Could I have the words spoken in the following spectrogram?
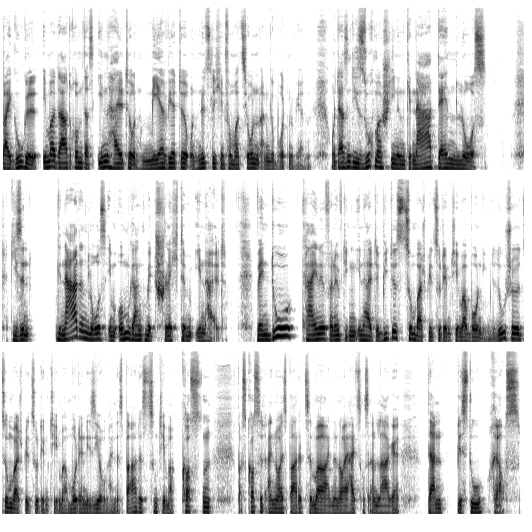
bei Google immer darum, dass Inhalte und Mehrwerte und nützliche Informationen angeboten werden. Und da sind die Suchmaschinen gnadenlos. Die sind gnadenlos im Umgang mit schlechtem Inhalt. Wenn du keine vernünftigen Inhalte bietest, zum Beispiel zu dem Thema bodenliebende Dusche, zum Beispiel zu dem Thema Modernisierung eines Bades, zum Thema Kosten, was kostet ein neues Badezimmer, eine neue Heizungsanlage, dann bist du raus.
